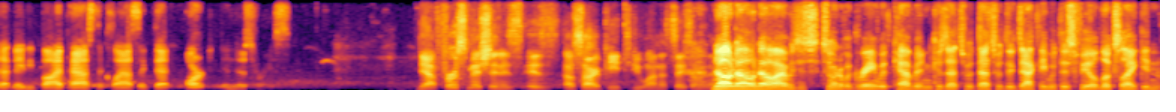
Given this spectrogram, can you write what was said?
that maybe bypass the Classic that aren't in this race. Yeah, first mission is is. Oh, sorry, Pete. Did you want to say something? There? No, no, no. I was just sort of agreeing with Kevin because that's what that's what exactly what this field looks like. In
